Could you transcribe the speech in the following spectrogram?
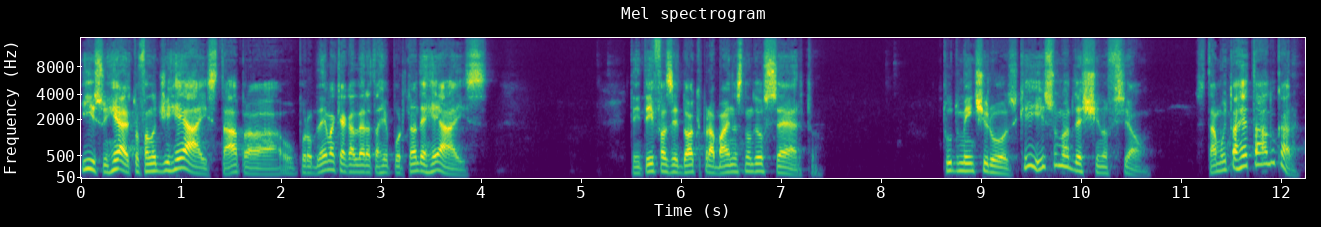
Isso, em reais, estou falando de reais, tá? Pra, o problema que a galera tá reportando é reais. Tentei fazer doc para Binance, não deu certo. Tudo mentiroso. Que isso, nordestino oficial? Você tá muito arretado, cara.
